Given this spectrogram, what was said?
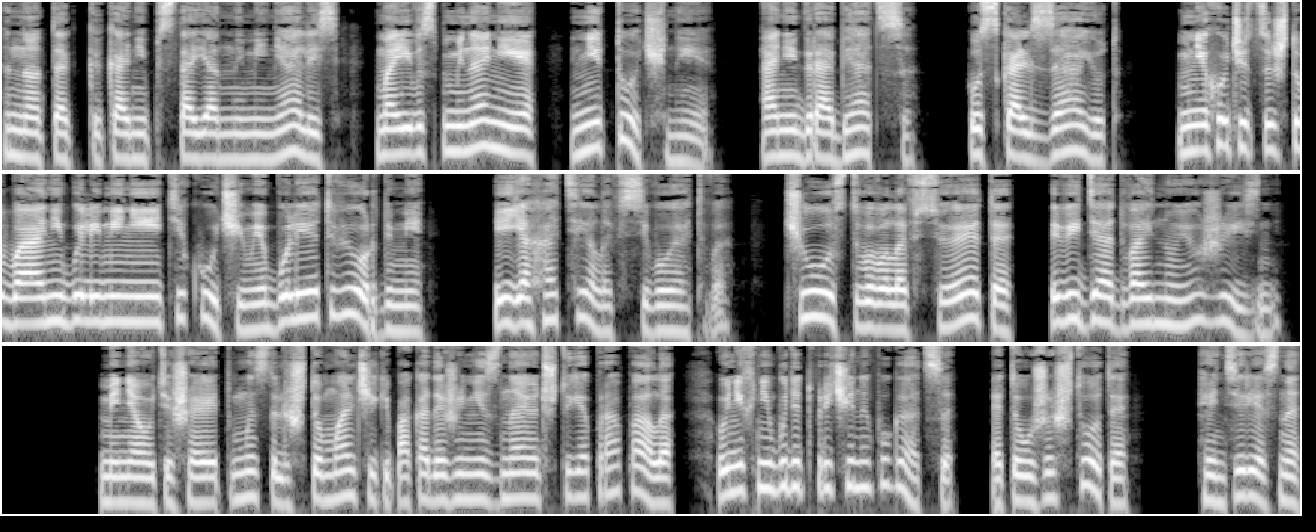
Но так как они постоянно менялись, мои воспоминания неточные. Они дробятся, ускользают. Мне хочется, чтобы они были менее текучими, более твердыми. И я хотела всего этого, чувствовала все это, ведя двойную жизнь. Меня утешает мысль, что мальчики пока даже не знают, что я пропала. У них не будет причины пугаться. Это уже что-то. Интересно,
